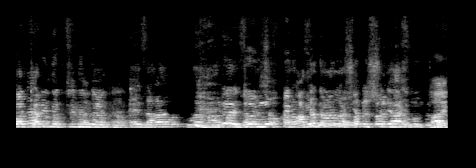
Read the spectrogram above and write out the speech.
পদধারী নেতৃবৃন্দ? ভাই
